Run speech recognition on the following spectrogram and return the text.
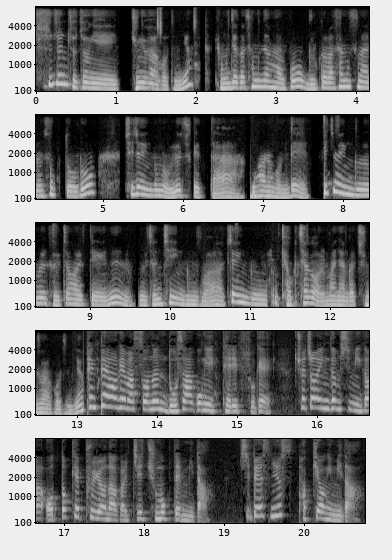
수준 조정이 중요하거든요. 경제가 성장하고 물가가 상승하는 속도로 최저임금을 올려주겠다고 하는 건데 최저임금을 결정할 때에는 그 전체 임금과 최저임금 격차가 얼마냐가 중요하거든요. 팽팽하게 맞서는 노사공익 대립 속에 최저임금 심의가 어떻게 풀려나갈지 주목됩니다. CBS 뉴스 박희영입니다.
